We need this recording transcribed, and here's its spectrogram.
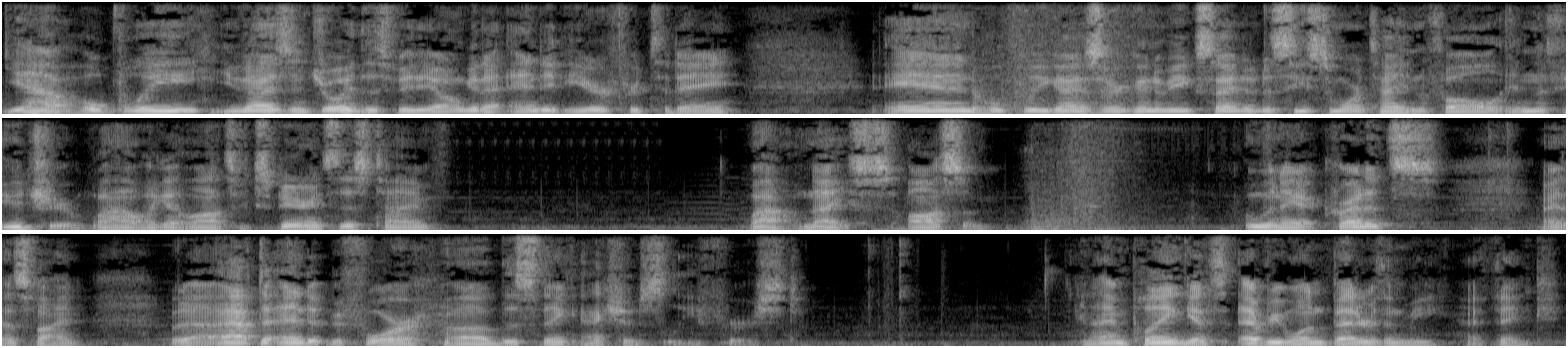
yeah, hopefully you guys enjoyed this video. I'm going to end it here for today. And hopefully you guys are going to be excited to see some more Titanfall in the future. Wow, I got lots of experience this time. Wow, nice. Awesome. Ooh, and I got credits. Alright, that's fine. But I have to end it before uh, this thing. Actually, just leave first. And I'm playing against everyone better than me, I think.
